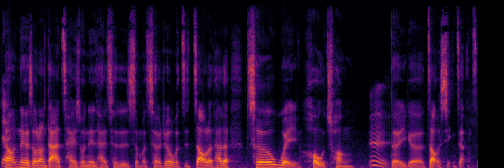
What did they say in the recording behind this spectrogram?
然后那个时候让大家猜说那台车是什么车，就是我只照了它的车尾后窗嗯，的一个造型这样子。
